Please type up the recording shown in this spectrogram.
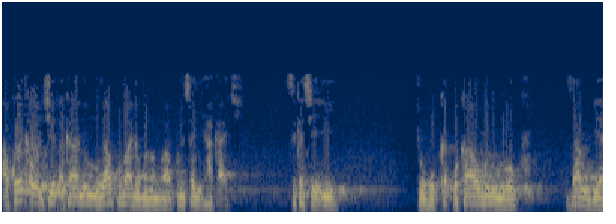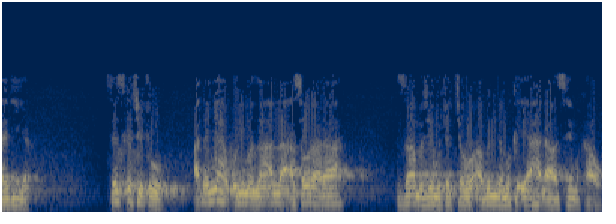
Akwai kawance tsakaninmu za ku ba da gudunmawa kun sani haka ake. Suka ce yi to ku kawo gudunmuwarku za mu biya diya. Sai suka ce to a ɗan yi haƙuri manzan Allah a saurara za mu je mu tattaro abin da muka iya haɗawa sai mu kawo.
